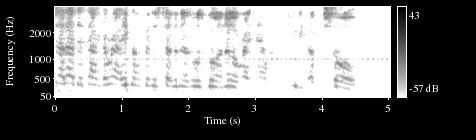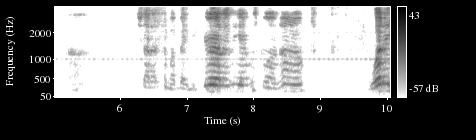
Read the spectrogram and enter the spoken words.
Shout out to Dr. Rao. He gonna finish telling us what's going on right now beauty of the soul. Uh, shout out to my baby girl in here. What's going on? What a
